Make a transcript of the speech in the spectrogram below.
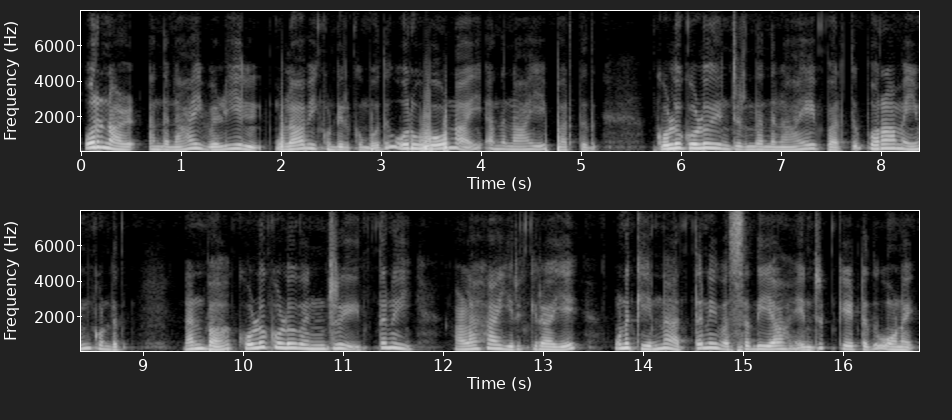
ஒரு நாள் அந்த நாய் வெளியில் உலாவி கொண்டிருக்கும்போது ஒரு ஓநாய் அந்த நாயை பார்த்தது. கொழு கொழு என்றிருந்த அந்த நாயை பார்த்து பொறாமையும் கொண்டது. நண்பா கொழு கொழுவென்று இத்தனை அழகாய் இருக்கிறாயே உனக்கு என்ன அத்தனை வசதியா? என்று கேட்டது ஓனை.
